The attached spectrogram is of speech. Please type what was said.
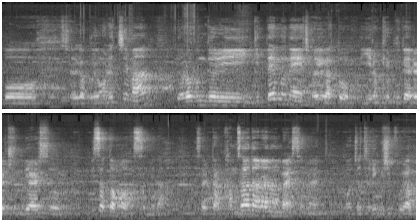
뭐 저희가 무용을 했지만 여러분들이 있기 때문에 저희가 또 이렇게 무대를 준비할 수 있었던 것 같습니다. 그래서 일단 감사하다라는 말씀을 먼저 드리고 싶고요.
